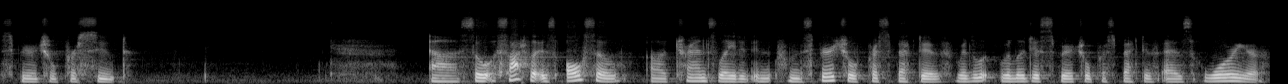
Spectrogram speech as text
spiritual pursuit. Uh, so sattva is also uh, translated in, from the spiritual perspective, religious spiritual perspective, as warrior.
